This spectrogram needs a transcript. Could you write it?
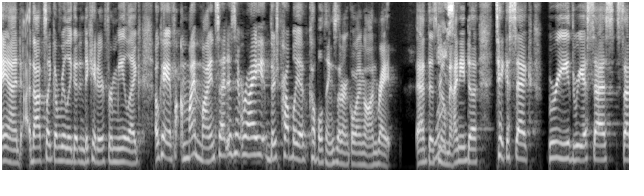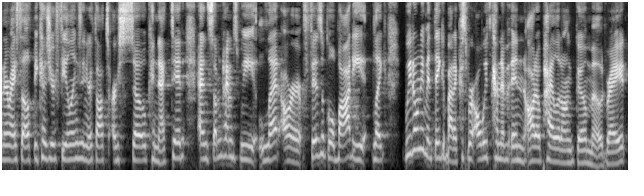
and that's like a really good indicator for me. Like, okay, if my mindset isn't right, there's probably a couple things that aren't going on right at this yes. moment. I need to take a sec, breathe, reassess, center myself because your feelings and your thoughts are so connected. And sometimes we let our physical body, like, we don't even think about it because we're always kind of in autopilot on go mode, right?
